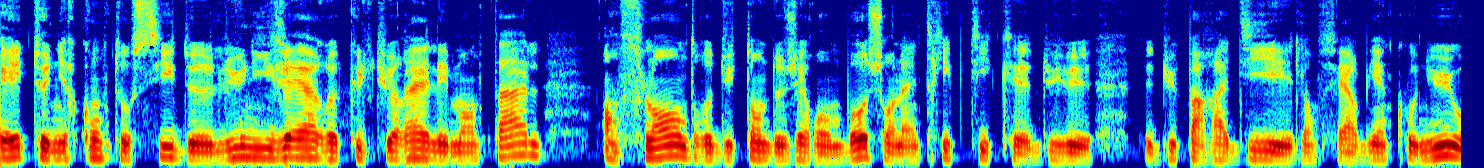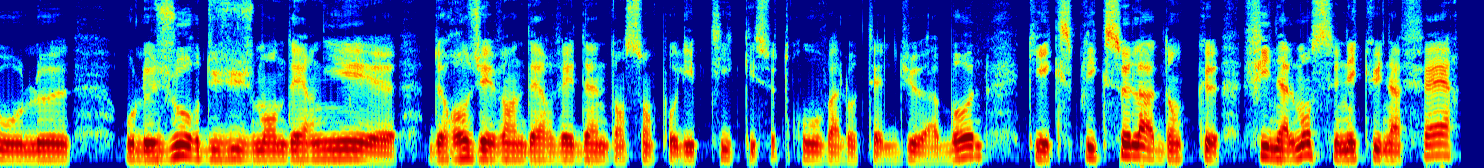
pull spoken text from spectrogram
Et tenir compte aussi de l'univers culturel et mental en Flandre, du temps de Jérôme Bosch, on a un triptyque du, du paradis et de l'enfer bien connu, où le, où le jour du jugement dernier euh, de Roger van der Weyden dans son polyptyque qui se trouve à l'Hôtel Dieu à Bonn, qui explique cela. Donc finalement, ce n'est qu'une affaire,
